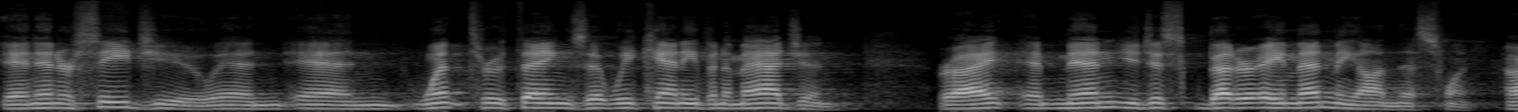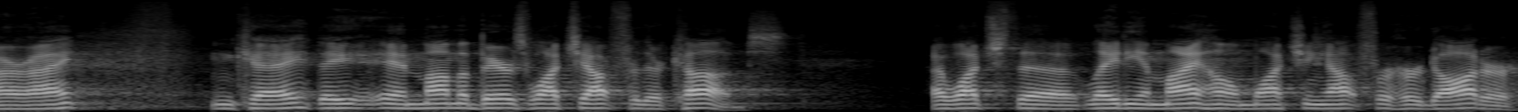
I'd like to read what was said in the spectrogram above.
and interceded you and, and went through things that we can't even imagine, right? And men, you just better amen me on this one, all right? Okay, they, and Mama Bears watch out for their cubs. I watched the lady in my home watching out for her daughter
